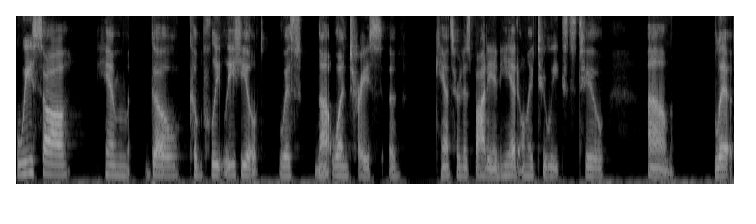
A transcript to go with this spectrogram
we saw him go completely healed with not one trace of cancer in his body. And he had only two weeks to um, live,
